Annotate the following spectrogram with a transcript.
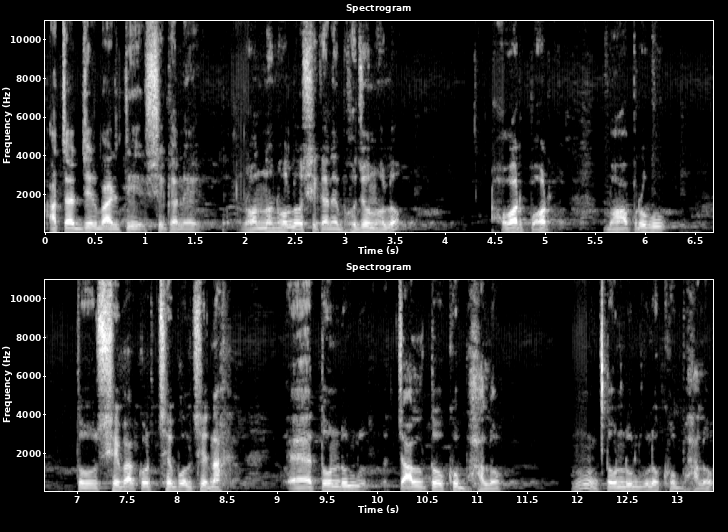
আচার্যের বাড়িতে সেখানে রন্ধন হলো সেখানে ভোজন হলো। হওয়ার পর মহাপ্রভু তো সেবা করছে বলছে না আহ, তন্ডুল চাল তো খুব ভালো। হুম তন্ডুলগুলো খুব ভালো।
